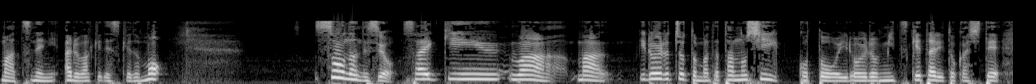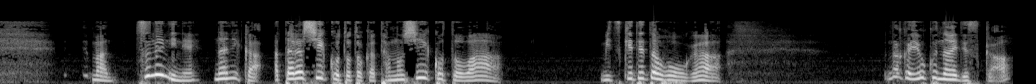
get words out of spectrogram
まあ常にあるわけですけども、そうなんですよ。最近は、まあ、いろいろちょっとまた楽しいことをいろいろ見つけたりとかして、まあ、常にね、何か新しいこととか楽しいことは見つけてた方が、なんか良くないですか？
